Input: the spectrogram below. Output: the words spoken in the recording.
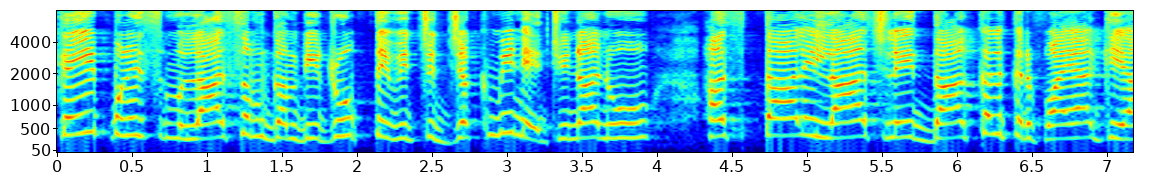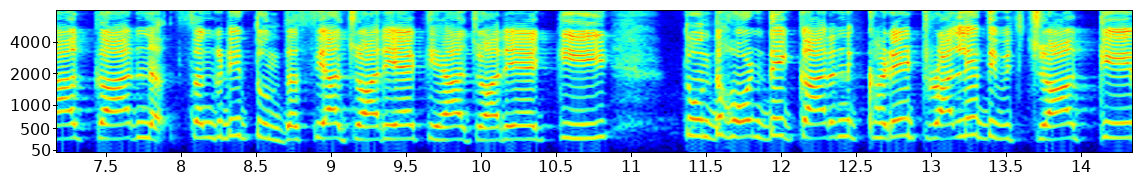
ਕਈ ਪੁਲਿਸ ਮੁਲਾਜ਼ਮ ਗੰਭੀਰ ਰੂਪ ਦੇ ਵਿੱਚ ਜ਼ਖਮੀ ਨੇ, ਜਿਨ੍ਹਾਂ ਨੂੰ ਹਸਪਤਾਲ ਇਲਾਜ ਲਈ ਦਾਖਲ ਕਰਵਾਇਆ ਗਿਆ। ਕਾਰਨ ਸੰਗਣੀ ਧੁੰਦ ਦੱਸਿਆ ਜਾ ਰਿਹਾ ਹੈ, ਕਿਹਾ ਜਾ ਰਿਹਾ ਹੈ ਕਿ ਧੁੰਦ ਹੋਣ ਦੇ ਕਾਰਨ ਖੜੇ ਟਰਾਲੇ ਦੇ ਵਿੱਚ ਜਾ ਕੇ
